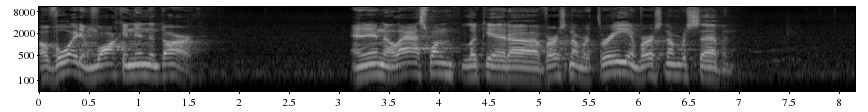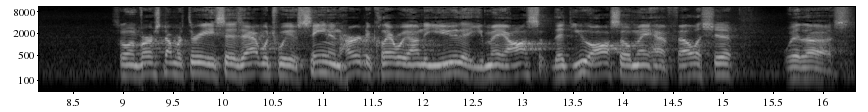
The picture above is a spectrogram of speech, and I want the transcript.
Avoiding walking in the dark. And then the last one, look at uh, verse number three and verse number seven. So in verse number three, he says, "That which we have seen and heard declare we unto you, that you may also that you also may have fellowship with us."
